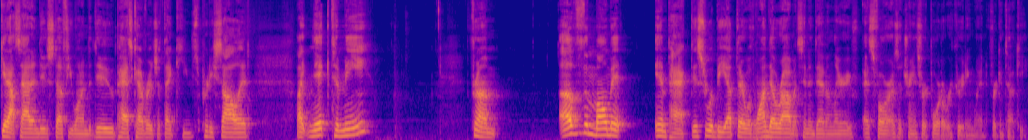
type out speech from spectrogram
get outside and do stuff you want him to do. Pass coverage, I think he's pretty solid. Like Nick, to me, from of the moment impact, this would be up there with Wando Robinson and Devin Leary as far as a transfer portal recruiting win for Kentucky.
